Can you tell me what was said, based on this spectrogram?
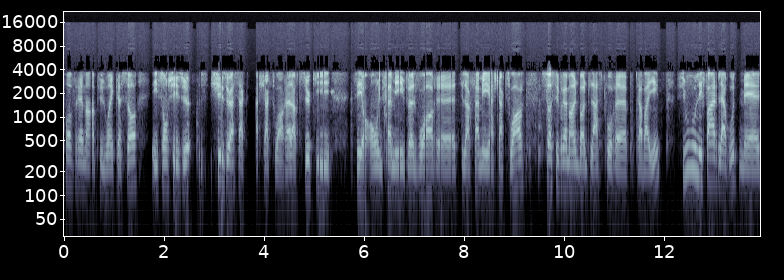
pas vraiment plus loin que ça, et ils sont chez eux, chez eux à chaque, soir. Alors ceux qui ont une famille, veulent voir leur famille à chaque soir, ça c'est vraiment une bonne place pour pour travailler. Si vous voulez faire de la route, mais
